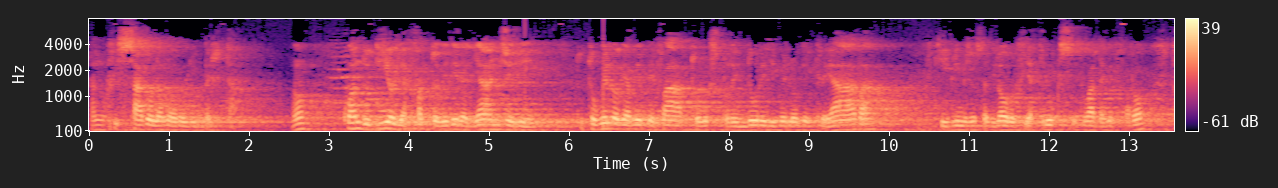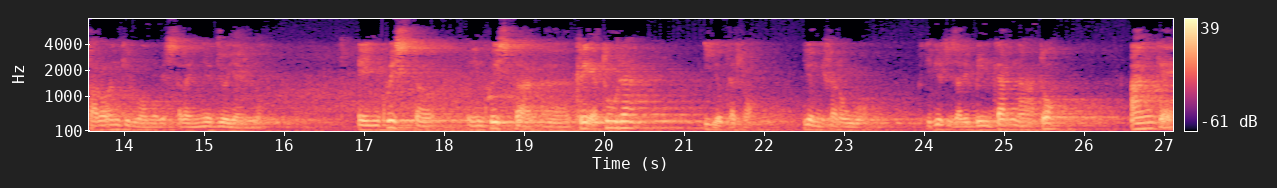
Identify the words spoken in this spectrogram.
hanno fissato la loro libertà. No? Quando Dio gli ha fatto vedere agli angeli tutto quello che avrebbe fatto, lo splendore di quello che creava, perché i primi sono stati loro, Fiat Lux, guarda che farò, farò anche l'uomo che sarà il mio gioiello. E in questa, in questa uh, creatura io verrò, io mi farò uomo, perché Dio si sarebbe incarnato anche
